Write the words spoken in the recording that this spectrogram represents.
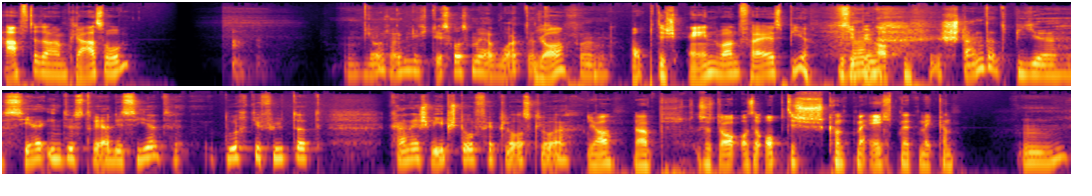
Haftet da am Glas oben. Ja, ist eigentlich das, was man erwartet. Ja. Von Optisch einwandfreies Bier, würde ich behaupten. Standardbier, sehr industrialisiert, durchgefüttert, keine Schwebstoffe, glasklar. Ja, also, da, also optisch konnte man echt nicht meckern. Mhm.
